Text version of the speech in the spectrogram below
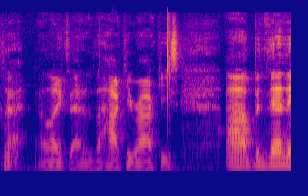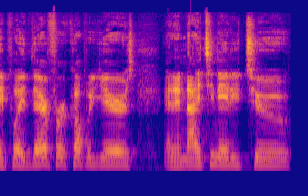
I like that, the Hockey Rockies. Uh, but then they played there for a couple years, and in 1982,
